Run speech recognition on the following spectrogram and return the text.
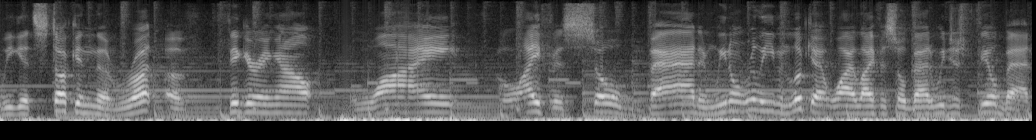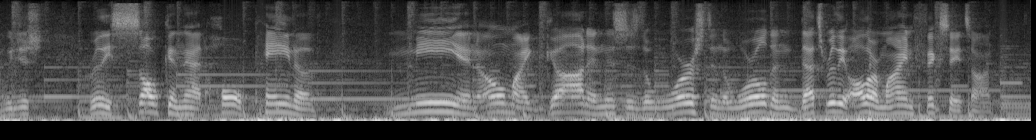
We get stuck in the rut of figuring out why life is so bad and we don't really even look at why life is so bad. We just feel bad. We just really sulk in that whole pain of me and oh my god and this is the worst in the world and that's really all our mind fixates on.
